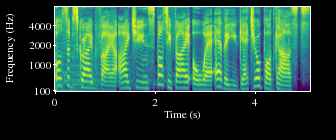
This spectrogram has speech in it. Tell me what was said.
or subscribe via iTunes, Spotify, or wherever you get your podcasts.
